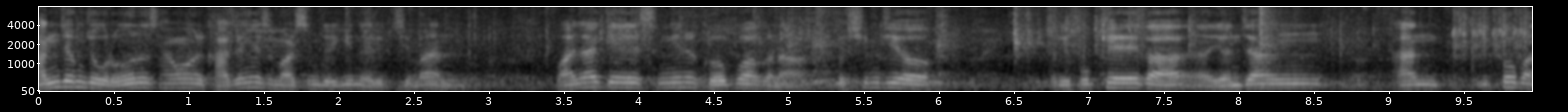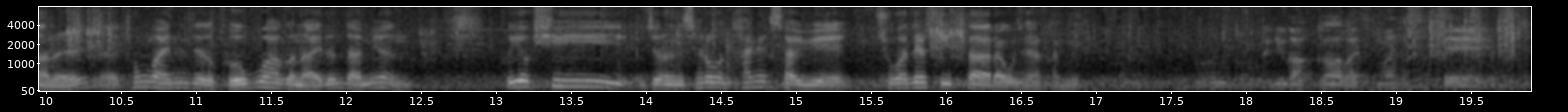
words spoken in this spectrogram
단정적으로 어느 상황을 가정해서 말씀드리기는 어렵지만 만약에 승인을 거부하거나 또 심지어 우리 국회가 어, 연장안 입법안을 어, 통과했는데도 거부하거나 이런다면 그 역시 저는 새로운 탄핵 사유에 추가될 수 있다라고 생각합니다. 그리고 아까 말씀하셨을 때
